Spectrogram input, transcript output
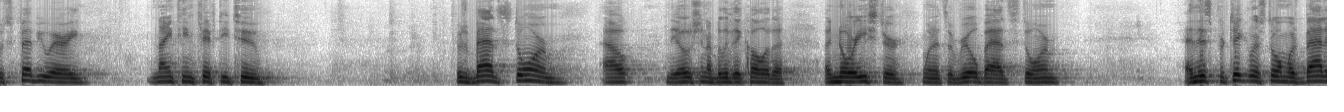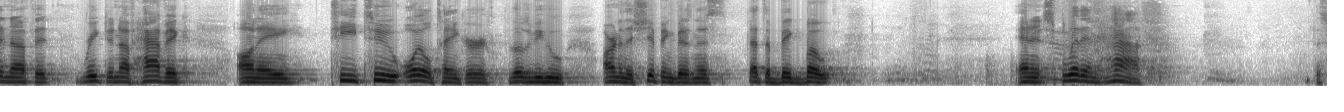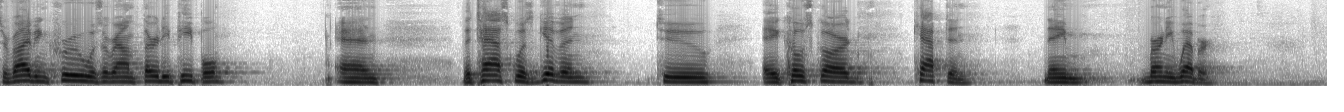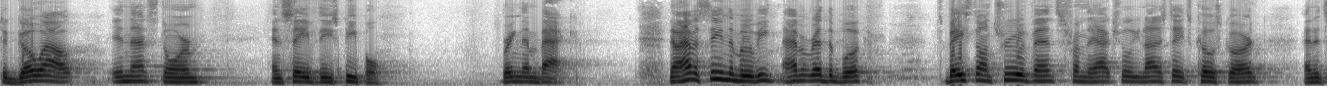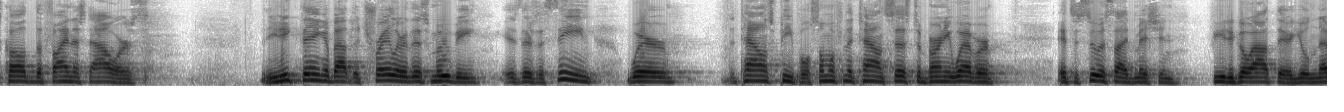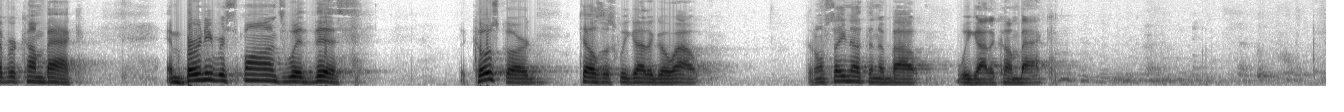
was February 1952. There was a bad storm out in the ocean. I believe they call it a, a nor'easter when it's a real bad storm. And this particular storm was bad enough, it wreaked enough havoc on a T2 oil tanker. For those of you who aren't in the shipping business, that's a big boat. And it split in half. The surviving crew was around 30 people, and the task was given to a Coast Guard captain named Bernie Webber to go out in that storm and save these people, bring them back. Now, I haven't seen the movie, I haven't read the book. It's based on true events from the actual United States Coast Guard, and it's called The Finest Hours. The unique thing about the trailer of this movie is there's a scene where the townspeople, someone from the town says to Bernie Webber, It's a suicide mission for you to go out there. You'll never come back. And Bernie responds with this The Coast Guard tells us we got to go out. They don't say nothing about we got to come back.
